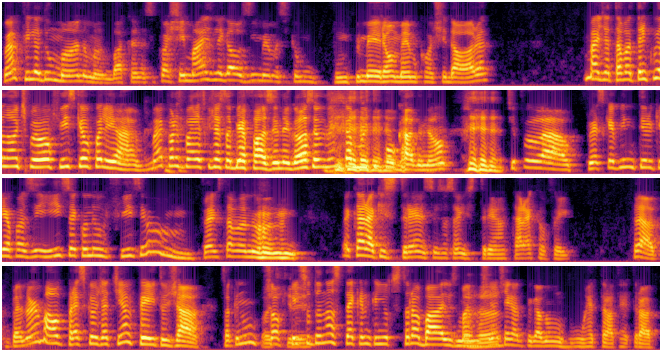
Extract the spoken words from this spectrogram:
Foi uma filha do humano, mano. Bacana, assim, que eu achei mais legalzinho mesmo, assim, que um, um primeirão mesmo que eu achei da hora. Mas já tava tranquilão, tipo, eu fiz que eu falei, ah, mas parece, parece que eu já sabia fazer o negócio, eu nem ficava muito empolgado, não. tipo, ah, parece que a vida inteira eu queria fazer isso, aí quando eu fiz, eu hum, parece que tava no. Falei, caraca, estranha, sensação estranha. Caraca, eu falei. Ah, é normal, parece que eu já tinha feito já. Só que não, Pode só fiquei crer. estudando as técnicas em outros trabalhos, mas não Aham. tinha chegado a pegar um, um retrato, retrato.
